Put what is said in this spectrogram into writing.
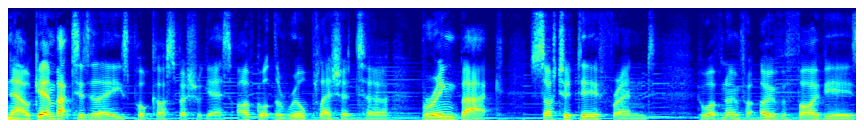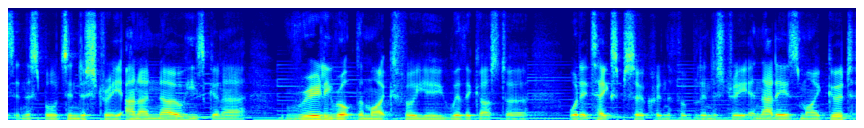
Now, getting back to today's podcast special guest, I've got the real pleasure to bring back such a dear friend who I've known for over five years in the sports industry, and I know he's gonna really rock the mic for you with regards to what it takes to pursue in the football industry, and that is my good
